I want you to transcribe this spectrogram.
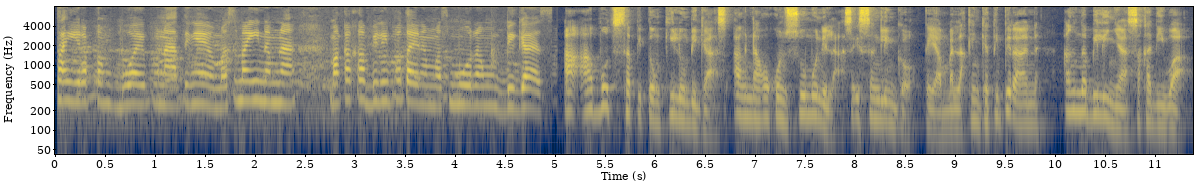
Pahirap ang buhay po natin ngayon. Mas mainam na makakabili po tayo ng mas murang bigas. Aabot sa 7 kilong bigas ang nakukonsumo nila sa isang linggo kaya malaking katipiran ang nabili niya sa Kadiwa.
